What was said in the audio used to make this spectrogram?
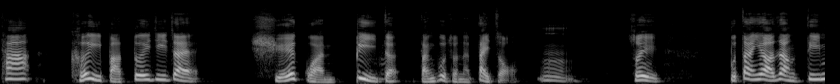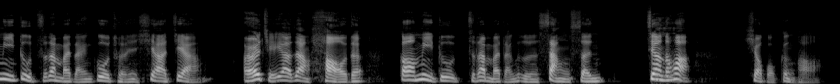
它可以把堆积在血管壁的胆固醇呢带走。嗯，所以不但要让低密度脂蛋白胆固醇下降，而且要让好的高密度脂蛋白胆固醇上升。这样的话，嗯、效果更好。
